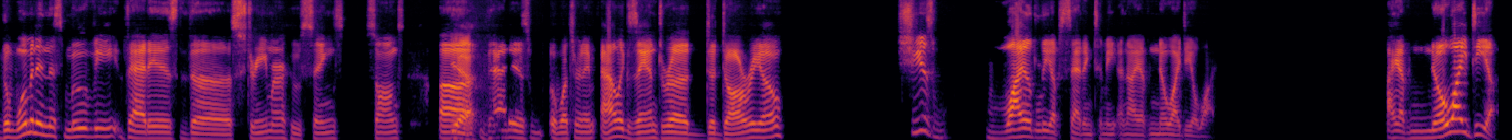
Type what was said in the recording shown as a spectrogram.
The woman in this movie that is the streamer who sings songs, uh, Yeah. that is uh, what's her name, Alexandra Daddario. She is wildly upsetting to me, and I have no idea why. I have no idea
